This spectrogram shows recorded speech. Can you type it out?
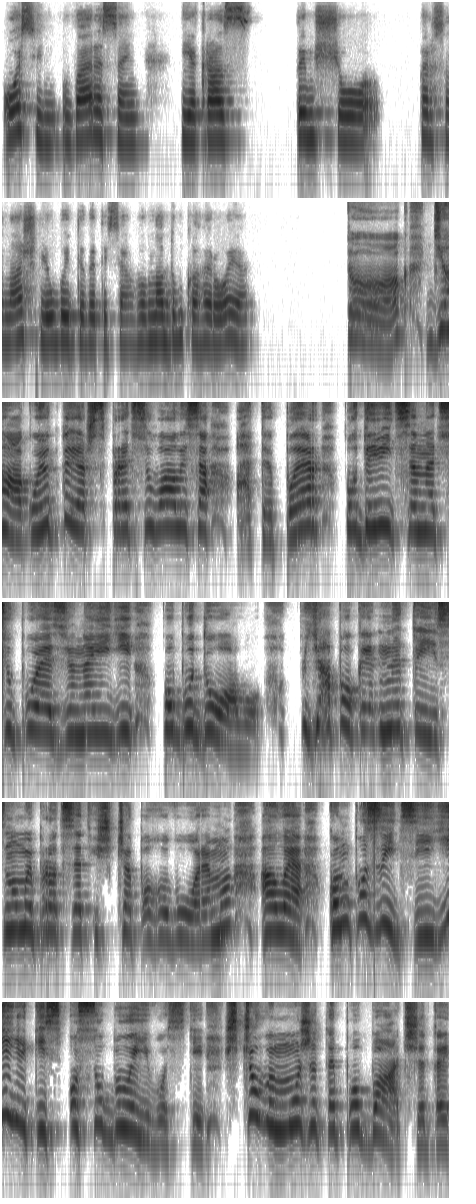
осінь, вересень, і якраз тим, що персонаж любить дивитися, головна думка героя. Так, дякую, теж спрацювалися. А тепер подивіться на цю поезію, на її побудову. Я поки не тисну, ми про це ще поговоримо, але композиції є якісь особливості, що ви можете побачити?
